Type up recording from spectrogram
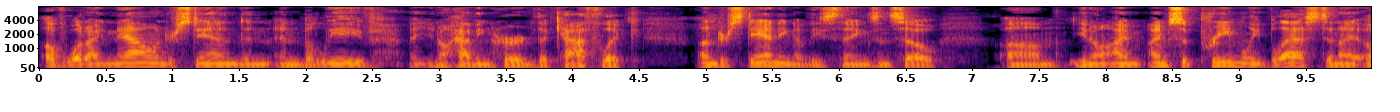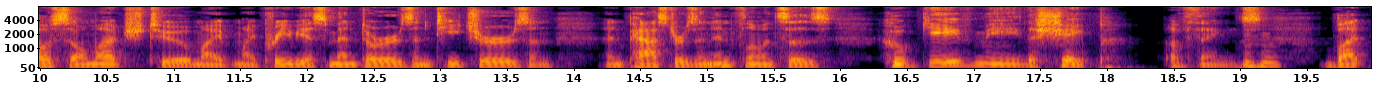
of what I now understand and, and believe, you know, having heard the Catholic understanding of these things. And so, um, you know, I'm I'm supremely blessed, and I owe so much to my my previous mentors and teachers and and pastors and influences who gave me the shape of things. But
